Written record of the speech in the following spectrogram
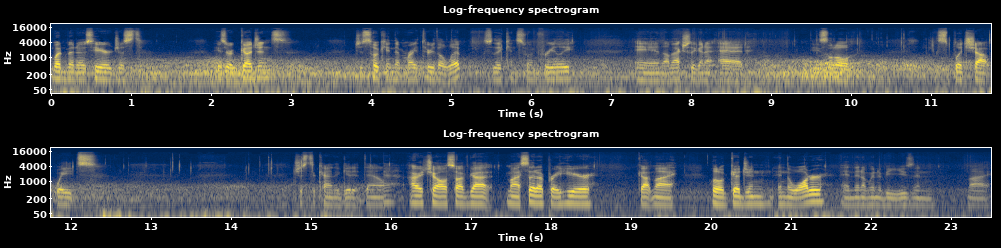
mud minnows here. Just these are gudgeons, just hooking them right through the lip so they can swim freely. And I'm actually going to add these little split shot weights just to kind of get it down. All right, y'all, so I've got my setup right here. Got my little gudgeon in the water, and then I'm gonna be using my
